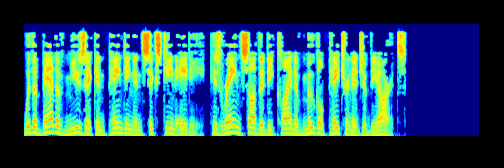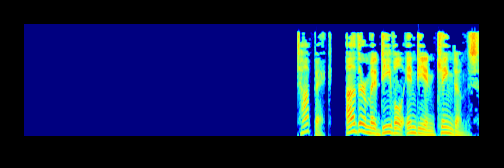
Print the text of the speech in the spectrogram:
With a ban of music and painting in 1680, his reign saw the decline of Mughal patronage of the arts. Other medieval Indian kingdoms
